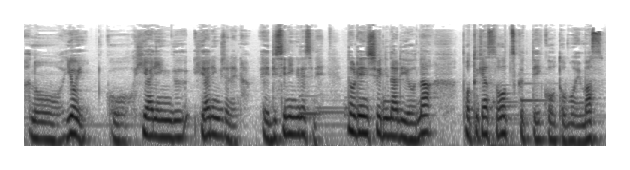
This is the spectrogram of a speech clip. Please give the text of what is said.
あの良いこうヒアリングヒアリングじゃないな、えー、リスニングですねの練習になるようなポッドキャストを作っていこうと思います。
